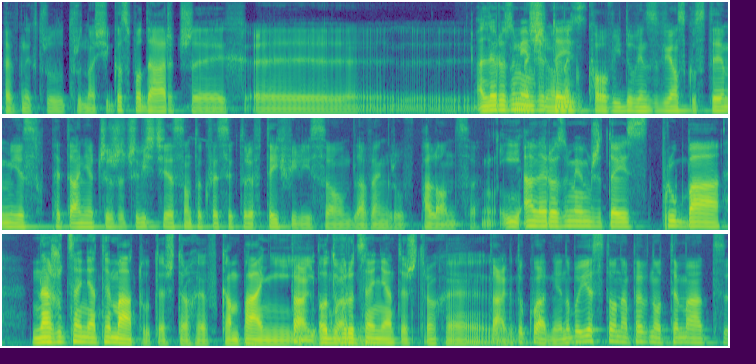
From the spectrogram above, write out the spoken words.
pewnych tru, trudności gospodarczych. Yy, Ale rozumiem, że to jest. COVID-u, więc w związku z tym jest pytanie, czy rzeczywiście są to kwestie, które w tej chwili są dla Węgrów palące. I, ale rozumiem, że to jest próba narzucenia tematu też trochę w kampanii tak, i dokładnie. odwrócenia też trochę. Tak, dokładnie. No bo jest to na pewno temat y,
